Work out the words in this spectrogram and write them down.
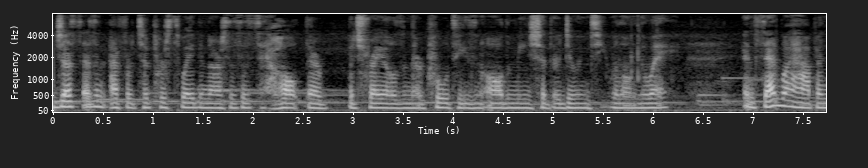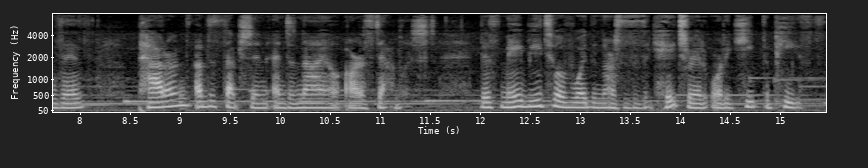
just as an effort to persuade the narcissist to halt their betrayals and their cruelties and all the mean shit they're doing to you along the way. Instead, what happens is Patterns of deception and denial are established. This may be to avoid the narcissistic hatred or to keep the peace.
